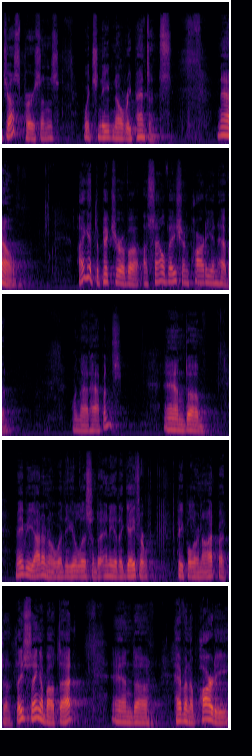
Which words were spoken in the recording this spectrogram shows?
just persons which need no repentance. Now, I get the picture of a, a salvation party in heaven when that happens. And um, maybe, I don't know whether you listen to any of the Gaither people or not, but uh, they sing about that and uh, having a party.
